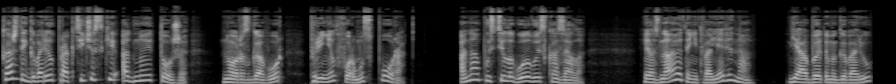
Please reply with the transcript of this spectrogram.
Каждый говорил практически одно и то же, но разговор принял форму спора. Она опустила голову и сказала, «Я знаю, это не твоя вина. Я об этом и говорю».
